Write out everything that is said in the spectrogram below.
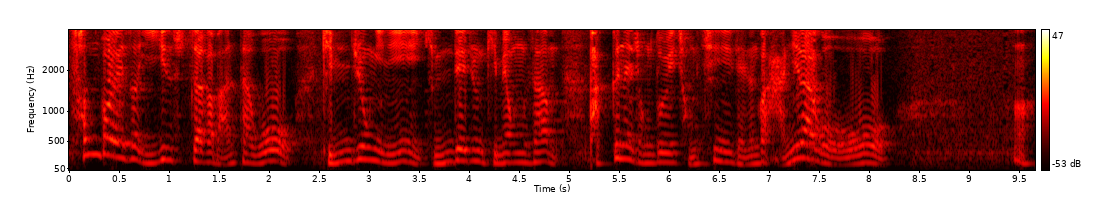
선거에서 이긴 숫자가 많다고 김종인이 김대중, 김영삼, 박근혜 정도의 정치인이 되는 거 아니라고. 어.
